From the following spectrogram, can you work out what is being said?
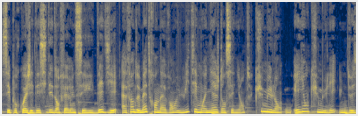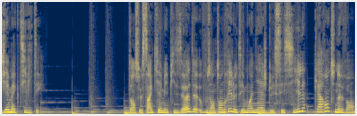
C'est pourquoi j'ai décidé d'en faire une série dédiée afin de mettre en avant 8 témoignages d'enseignantes cumulant ou ayant cumulé une deuxième activité. Dans ce cinquième épisode, vous entendrez le témoignage de Cécile, 49 ans,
